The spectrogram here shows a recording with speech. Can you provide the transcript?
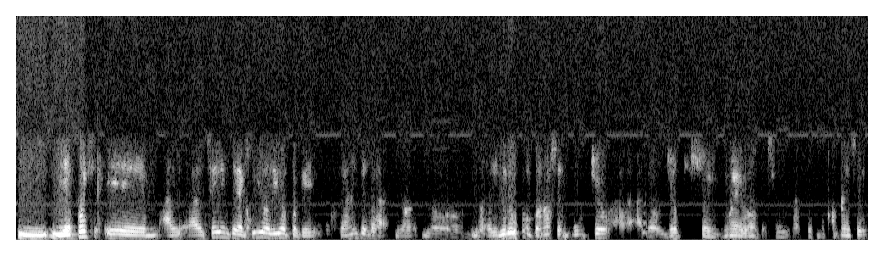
y, y después eh, al, ser interactivo digo porque realmente los del grupo conocen mucho a, los, yo soy nuevo, que soy hace pocos meses,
